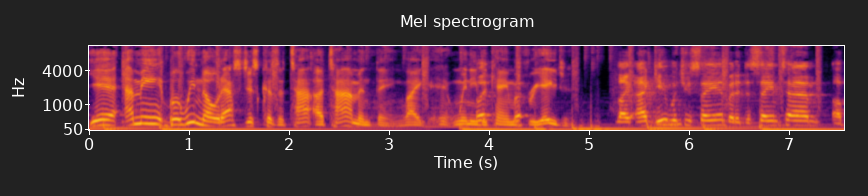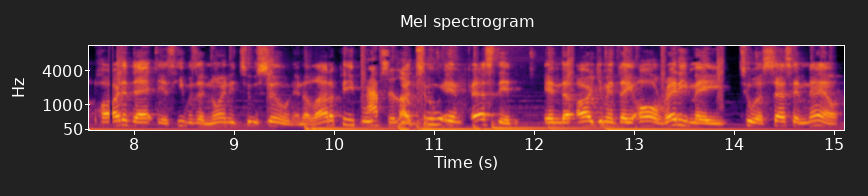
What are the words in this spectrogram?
Yeah, I mean, but we know that's just because of time, a timing thing. Like when he but, became but, a free agent like I get what you're saying, but at the same time, a part of that is he was anointed too soon, and a lot of people Absolutely. are too invested in the argument they already made to assess him now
